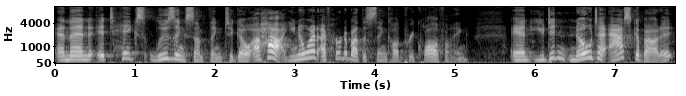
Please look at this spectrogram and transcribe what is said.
And then it takes losing something to go, aha, you know what? I've heard about this thing called pre qualifying. And you didn't know to ask about it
